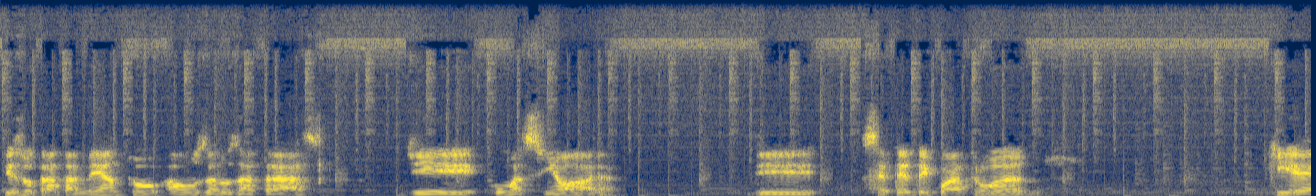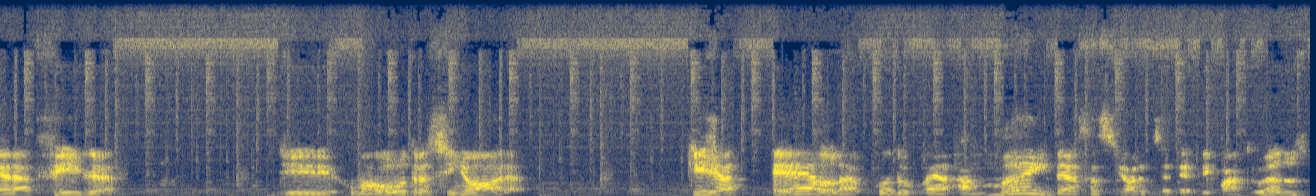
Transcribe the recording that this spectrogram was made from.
Fiz o tratamento há uns anos atrás de uma senhora de 74 anos que era filha de uma outra senhora que já ela, quando a mãe dessa senhora de 74 anos,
